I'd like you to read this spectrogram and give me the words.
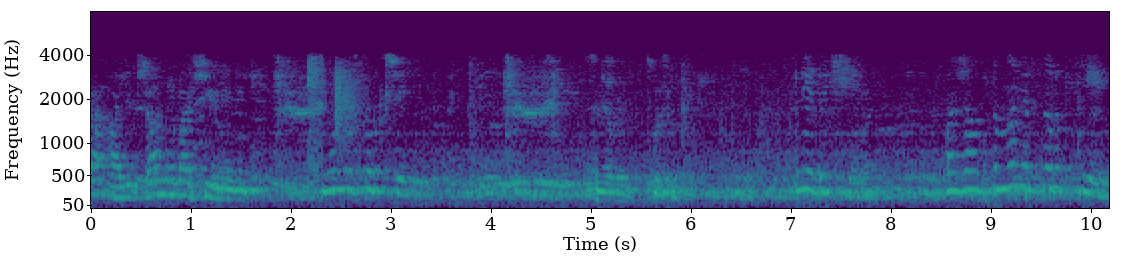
Лукашенко Александр Васильевич. Номер 46. Снято. Спасибо. Следующий. Пожалуйста, номер 47.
